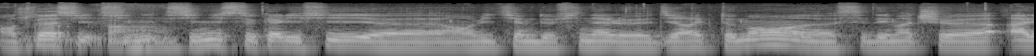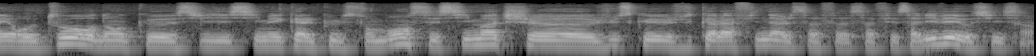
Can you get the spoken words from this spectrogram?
En tout cas, si, Nice se qualifie euh, en huitième de finale euh, directement, euh, c'est des matchs aller-retour. Donc, si, mes calculs sont bons, c'est six matchs jusqu'à la finale. Ça, ça, fait saliver aussi, ça.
